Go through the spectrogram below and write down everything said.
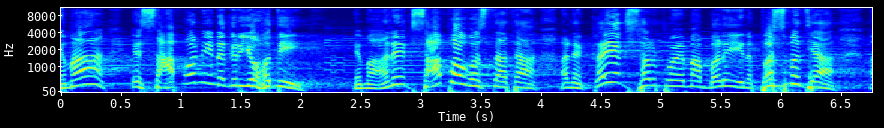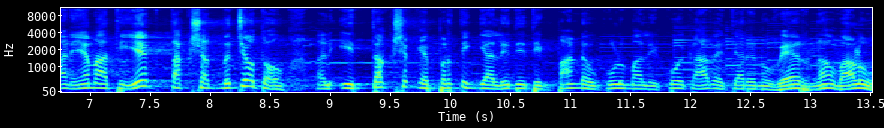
એમાં એ સાપોની નગરીઓ હતી. એમાં અનેક સાપો વસતા હતા અને કયેક સર્પો એમાં બળીને ભસ્મ થયા અને એમાંથી એક તક્ષક બચ્યો હતો. અને એ તક્ષકે પ્રતિજ્ઞા લીધી હતી પાંડવ કુળમાલી કોઈક આવે ત્યારે એનું વેર ન વાળું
